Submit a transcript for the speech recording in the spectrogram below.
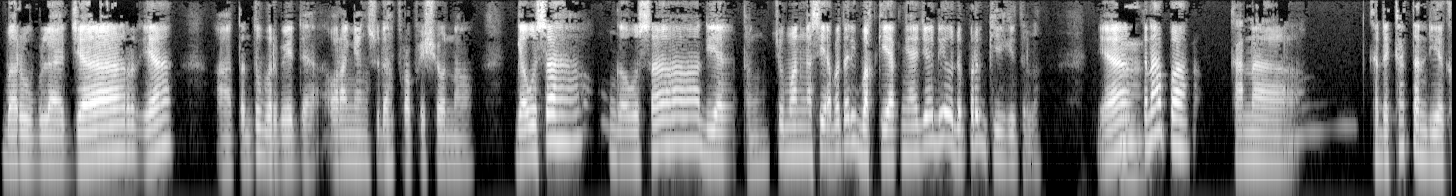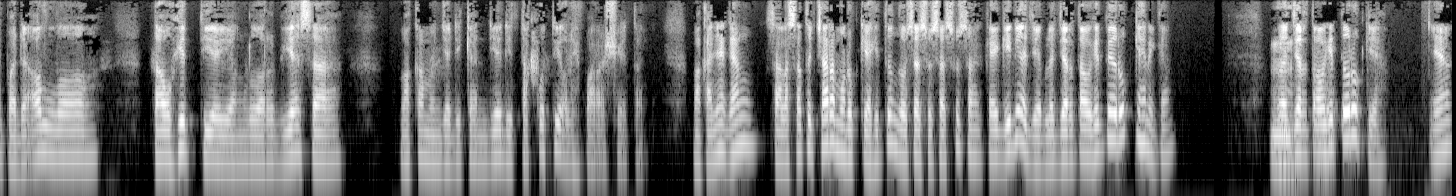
baru belajar ya uh, tentu berbeda. Orang yang sudah profesional. Nggak usah nggak usah dia datang. Cuman ngasih apa tadi bakiaknya aja dia udah pergi gitu loh. Ya hmm. kenapa? Karena kedekatan dia kepada Allah tauhid dia yang luar biasa maka menjadikan dia ditakuti oleh para syaitan. Makanya kan salah satu cara merukyah itu nggak usah susah-susah. Kayak gini aja belajar tauhidnya rukyah nih kan hmm. belajar tauhid itu rukyah ya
